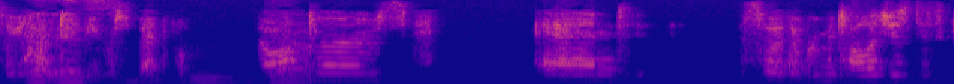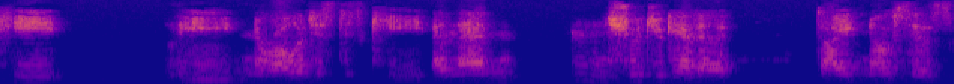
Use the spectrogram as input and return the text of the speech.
So you have It to be respectful. Mm, Doctors, and so the rheumatologist is key, the neurologist is key, and then mm, should you get a diagnosis,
